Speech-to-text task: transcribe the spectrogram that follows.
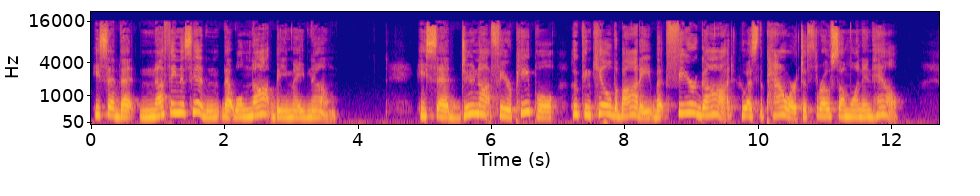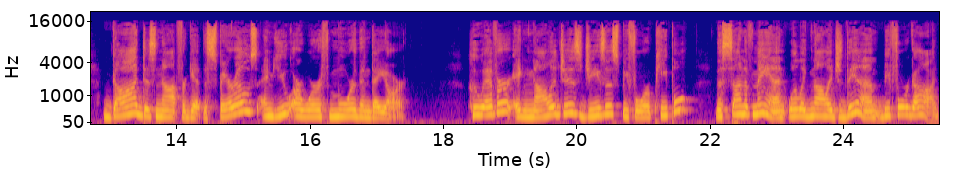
He said that nothing is hidden that will not be made known. He said, Do not fear people who can kill the body, but fear God who has the power to throw someone in hell. God does not forget the sparrows, and you are worth more than they are. Whoever acknowledges Jesus before people, the Son of Man will acknowledge them before God.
